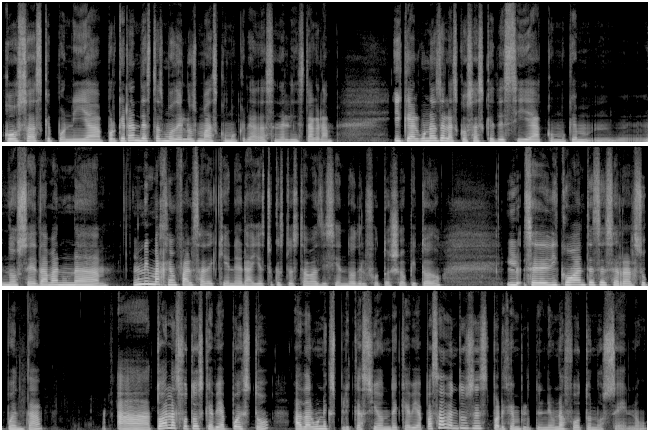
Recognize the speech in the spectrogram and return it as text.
cosas que ponía, porque eran de estas modelos más como creadas en el Instagram, y que algunas de las cosas que decía como que, mm, no sé, daban una, una imagen falsa de quién era. Y esto que tú estabas diciendo del Photoshop y todo se dedicó antes de cerrar su cuenta a todas las fotos que había puesto a dar una explicación de qué había pasado. Entonces, por ejemplo, tenía una foto, no sé, ¿no?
